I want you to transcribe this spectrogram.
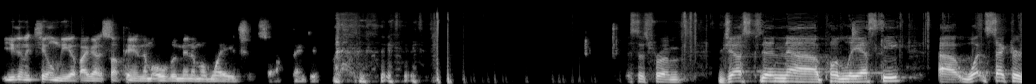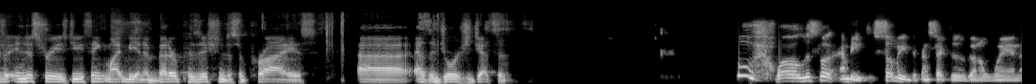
you're gonna kill me if I got to start paying them over minimum wage. So thank you. this is from Justin uh, Podlieski. Uh, what sectors or industries do you think might be in a better position to surprise uh, as a George Jetson? Ooh, well, let's look. I mean, so many different sectors are going to win.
